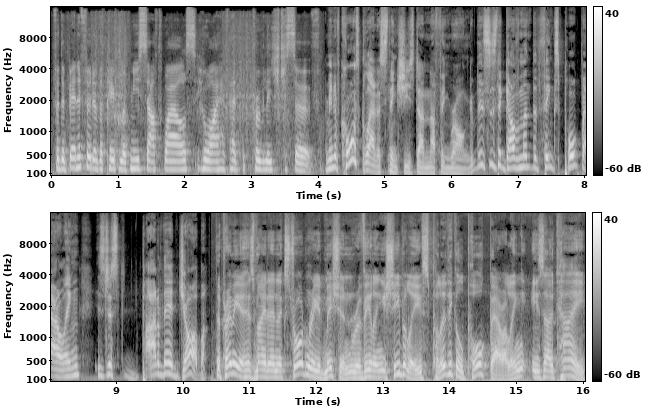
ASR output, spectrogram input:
for the benefit of the people of New South Wales, who I have had the privilege to serve. I mean, of course, Gladys thinks she's done nothing wrong. This is the government that thinks pork barrelling is just part of their job. The Premier has made an extraordinary admission revealing she believes political pork barrelling is okay.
